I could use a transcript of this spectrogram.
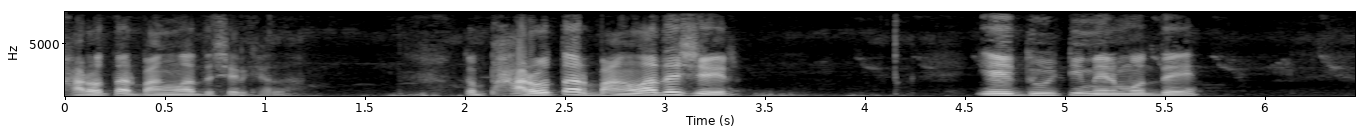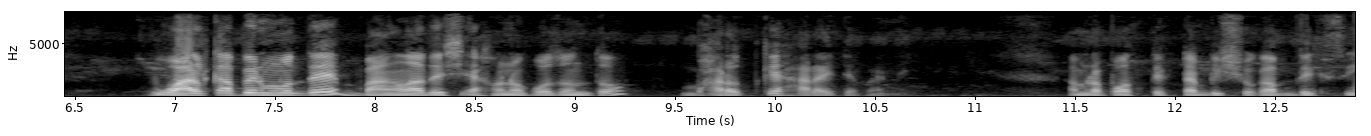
ভারত আর বাংলাদেশের খেলা। তো ভারত আর বাংলাদেশের এই দুই টিমের মধ্যে ওয়ার্ল্ড কাপের মধ্যে বাংলাদেশ এখনও পর্যন্ত ভারতকে হারাইতে পারেনি। আমরা প্রত্যেকটা বিশ্বকাপ দেখছি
